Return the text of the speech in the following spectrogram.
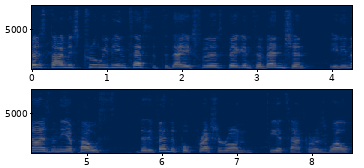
First time he's truly being tested today. His first big intervention. He denies the near post. The defender put pressure on the attacker as well.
